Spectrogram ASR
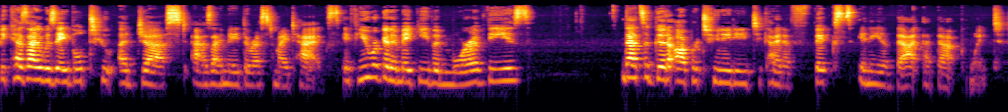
because I was able to adjust as I made the rest of my tags. If you were going to make even more of these, that's a good opportunity to kind of fix any of that at that point.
